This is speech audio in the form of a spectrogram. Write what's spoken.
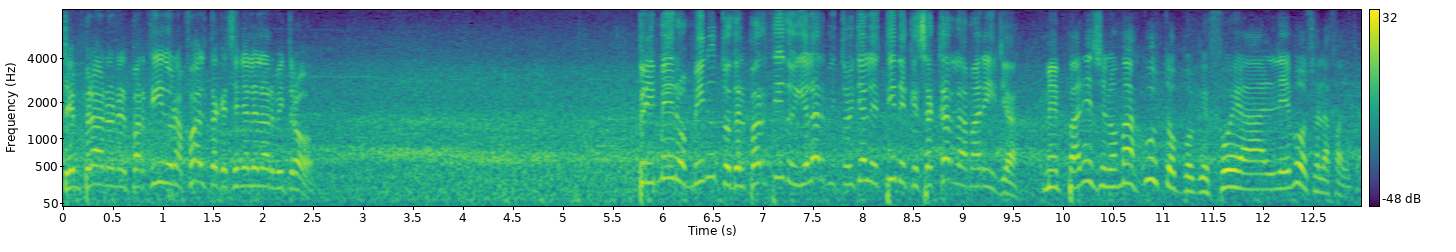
Temprano en el partido, una falta que señala el árbitro. Primeros minutos del partido y el árbitro ya le tiene que sacar la amarilla. Me parece lo más justo porque fue alevosa la falta.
